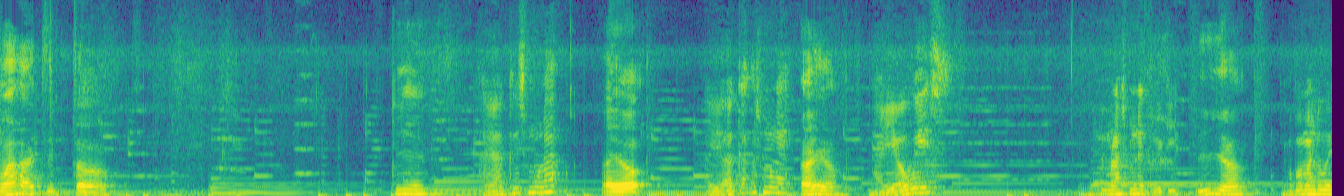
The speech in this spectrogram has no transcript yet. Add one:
Wah, cipto. Piye? ayo guys mulai Ayo, ayo agak wis mulai ayo. ayo wis 15 menit lagi Iya. apa mas duwe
